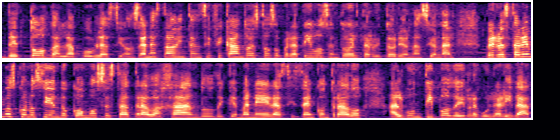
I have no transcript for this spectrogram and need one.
de toda la población. Se han estado intensificando estos operativos en todo el territorio nacional, pero estaremos conociendo cómo se está trabajando, de qué manera, si se ha encontrado algún tipo de irregularidad,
